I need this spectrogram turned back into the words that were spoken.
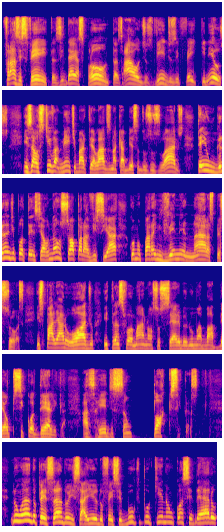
frases feitas, ideias prontas, áudios, vídeos e fake news, exaustivamente martelados na cabeça dos usuários, tem um grande potencial não só para viciar, como para envenenar as pessoas, espalhar o ódio e transformar nosso cérebro numa babel psicodélica. As redes são tóxicas. Não ando pensando em sair do Facebook porque não considero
